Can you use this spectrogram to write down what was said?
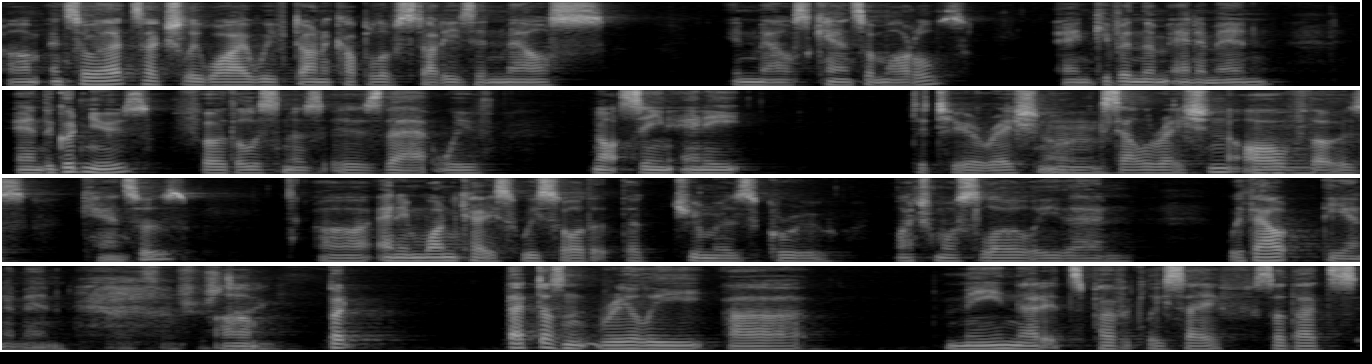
Um, and so that's actually why we've done a couple of studies in mouse in mouse cancer models and given them NMN. And the good news for the listeners is that we've not seen any deterioration or mm. acceleration of mm. those cancers. Uh, and in one case, we saw that the tumors grew much more slowly than without the NMN. That's interesting. Um, but that doesn't really uh, mean that it's perfectly safe. So that's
